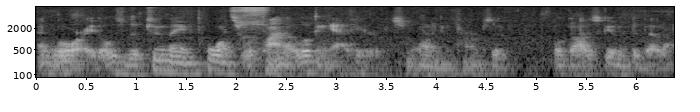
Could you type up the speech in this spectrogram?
and glory. Those are the two main points we're kind of looking at here this morning in terms of what God has given to Bev and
